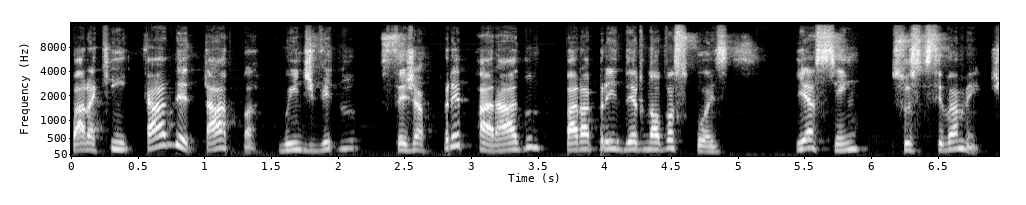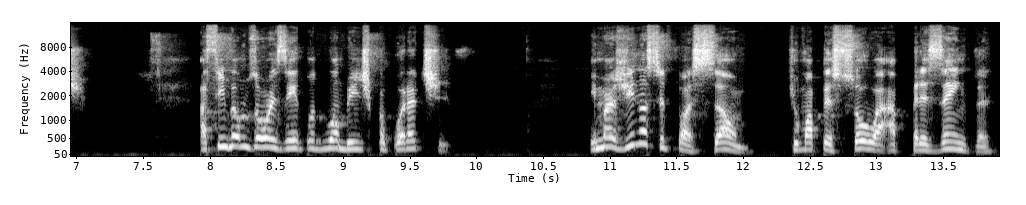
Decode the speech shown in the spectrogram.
para que em cada etapa o indivíduo esteja preparado para aprender novas coisas, e assim sucessivamente. Assim, vamos ao exemplo do ambiente corporativo. Imagina a situação que uma pessoa apresenta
